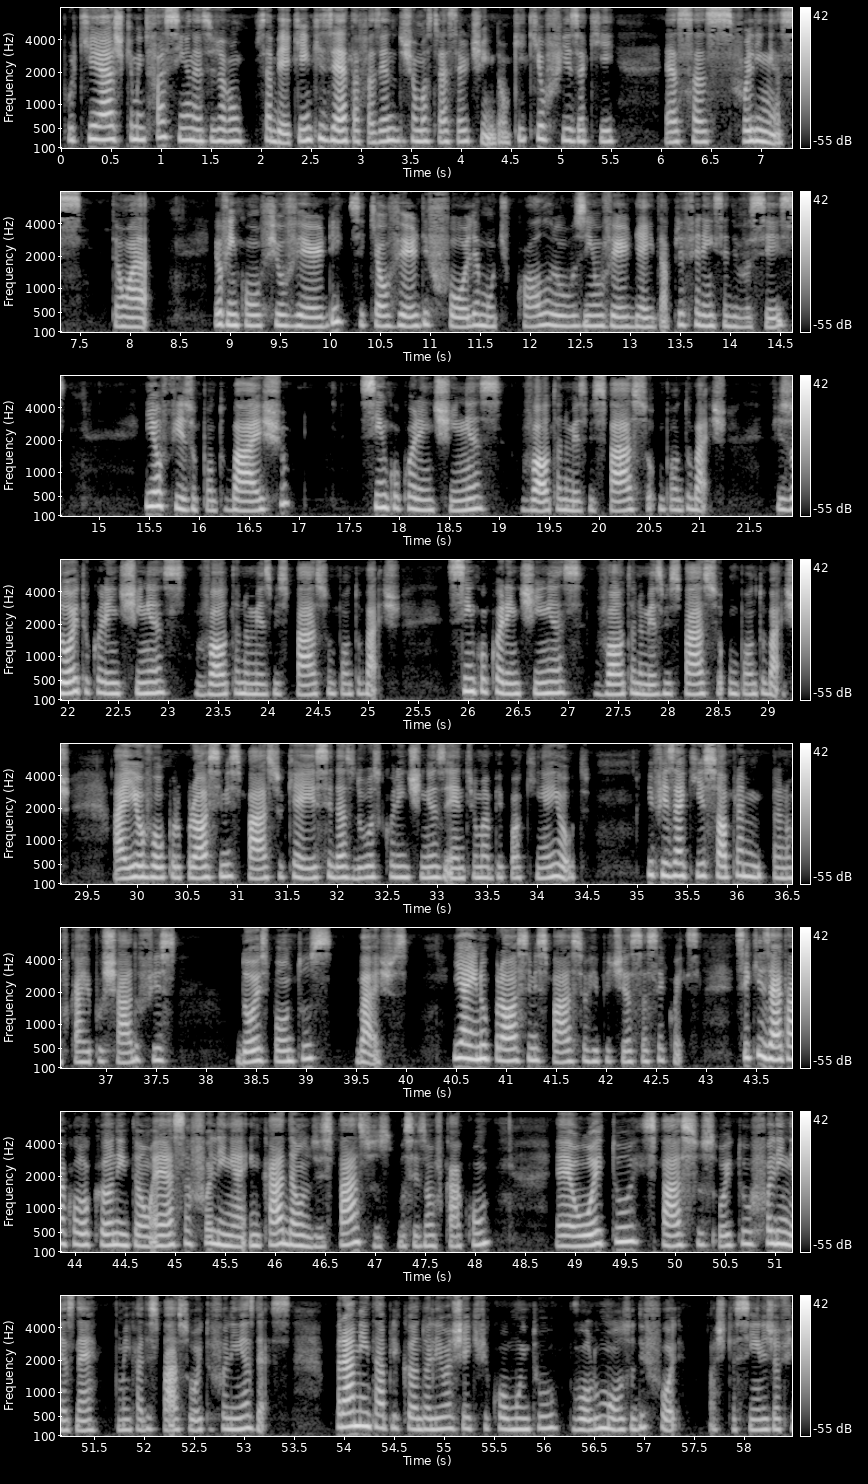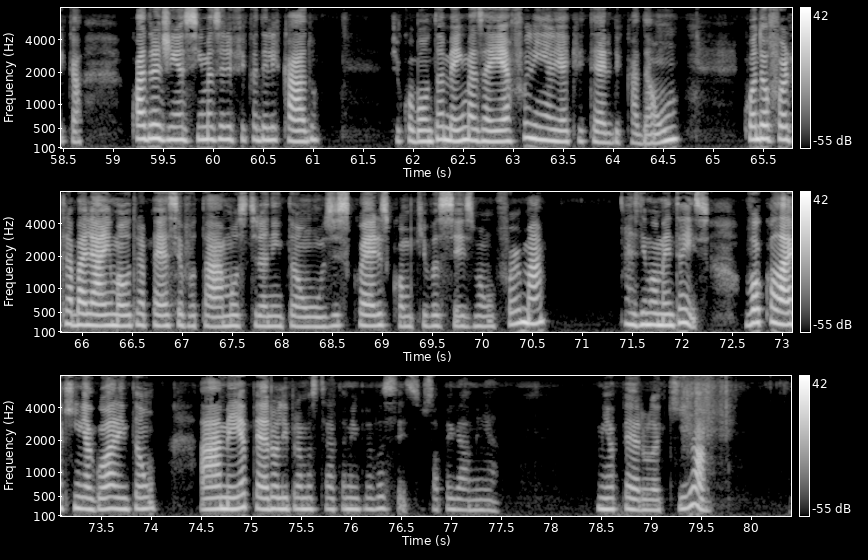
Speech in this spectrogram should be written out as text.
porque acho que é muito facinho, né? Vocês já vão saber. Quem quiser tá fazendo, deixa eu mostrar certinho. Então, o que que eu fiz aqui, essas folhinhas? Então, a, eu vim com o fio verde, esse aqui é o verde folha multicolor, usem o verde aí da preferência de vocês. E eu fiz o ponto baixo, cinco correntinhas, volta no mesmo espaço, um ponto baixo. Fiz oito correntinhas, volta no mesmo espaço, um ponto baixo. Cinco correntinhas, volta no mesmo espaço, um ponto baixo. Aí eu vou para o próximo espaço, que é esse das duas correntinhas entre uma pipoquinha e outra. E fiz aqui só para não ficar repuxado, fiz dois pontos baixos. E aí, no próximo espaço, eu repeti essa sequência. Se quiser estar tá colocando, então, essa folhinha em cada um dos espaços, vocês vão ficar com é, oito espaços, oito folhinhas, né? Uma em cada espaço, oito folhinhas dessas. Para mim tá aplicando ali, eu achei que ficou muito volumoso de folha. Acho que assim ele já fica quadradinho assim, mas ele fica delicado. Ficou bom também, mas aí é a folhinha ali, a critério de cada um. Quando eu for trabalhar em uma outra peça, eu vou estar tá mostrando, então, os squares, como que vocês vão formar. Mas, de momento, é isso. Vou colar aqui agora, então, a meia pérola ali para mostrar também para vocês. Vou só pegar a minha, minha pérola aqui, ó.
